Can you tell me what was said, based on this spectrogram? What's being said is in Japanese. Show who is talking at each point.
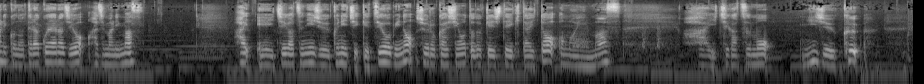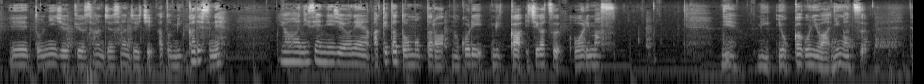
Speaker 1: マリコの寺子屋ラジオ始まります。はい、えー、1月29日月曜日の収録配信をお届けしていきたいと思います。はい1月も29えっ、ー、と293031あと3日ですね。いやー2024年明けたと思ったら残り3日1月終わります。ね4日後には2月。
